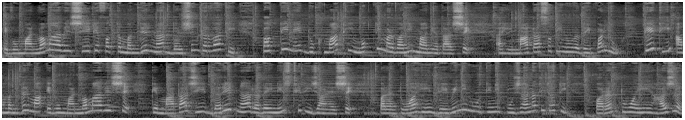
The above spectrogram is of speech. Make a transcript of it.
એવું માનવામાં આવે છે કે ફક્ત મંદિરના દર્શન કરવાથી ભક્તિને દુઃખમાંથી મુક્તિ મળવાની માન્યતા છે. અહીં માતા સતીનું હૃદય પડ્યું, તેથી આ મંદિરમાં એવું માનવામાં આવે છે કે માતાજી દરેકના હૃદયની સ્થિતિ જાણે છે. પરંતુ અહીં દેવીની મૂર્તિની પૂજા નથી થતી, પરંતુ અહીં હાજર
